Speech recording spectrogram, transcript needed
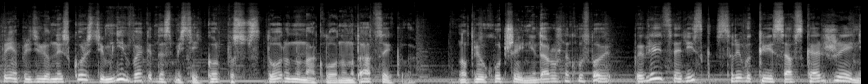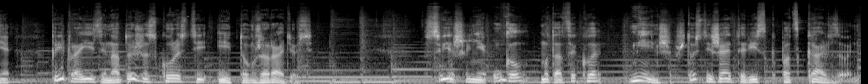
При определенной скорости мне выгодно сместить корпус в сторону наклона мотоцикла. Но при ухудшении дорожных условий появляется риск срыва колеса в скольжение – при проезде на той же скорости и том же радиусе. В свешении угол мотоцикла меньше, что снижает риск подскальзывания.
